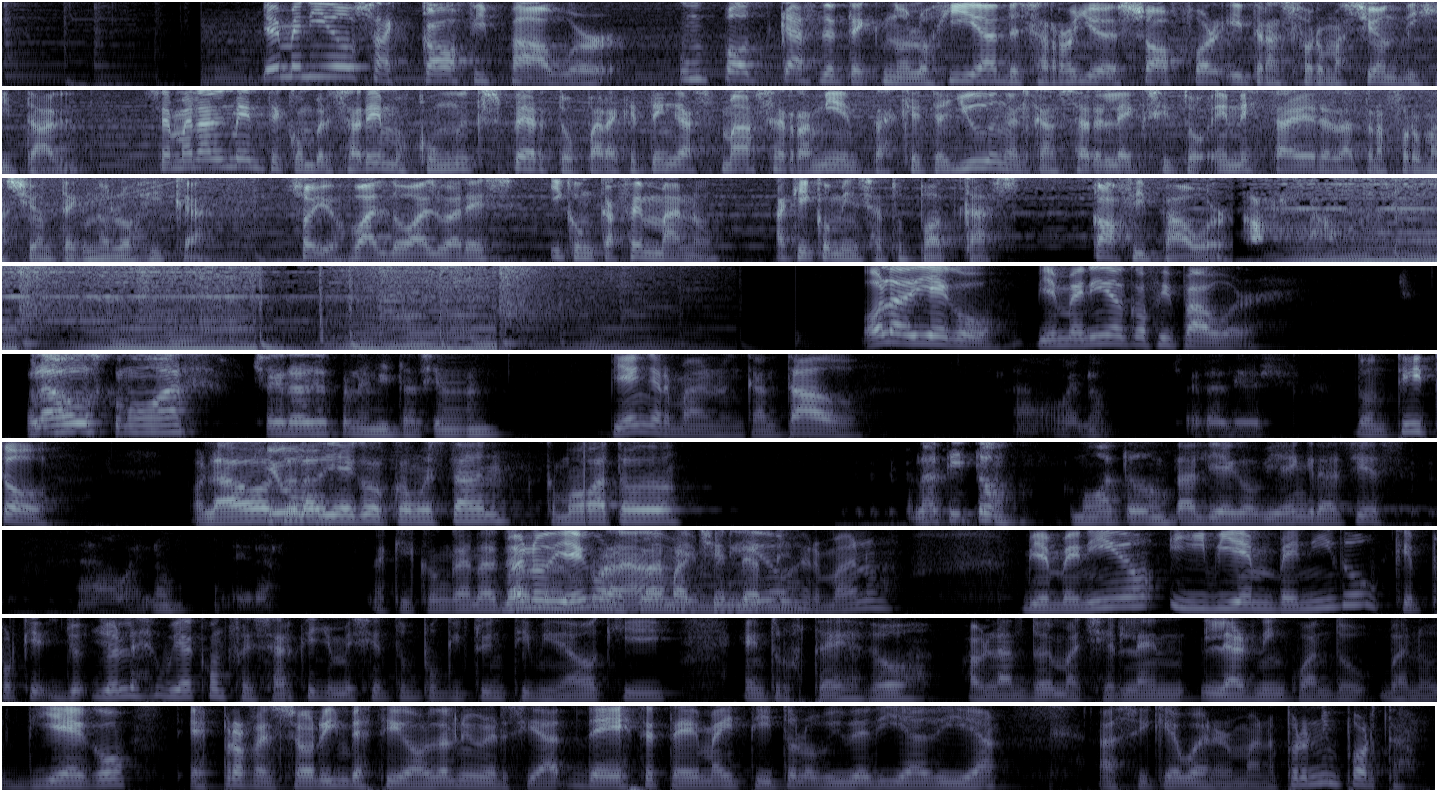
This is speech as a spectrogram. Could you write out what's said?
Bienvenidos a Coffee Power, un podcast de tecnología, desarrollo de software y transformación digital. Semanalmente conversaremos con un experto para que tengas más herramientas que te ayuden a alcanzar el éxito en esta era de la transformación tecnológica. Soy Osvaldo Álvarez y con café en mano, aquí comienza tu podcast, Coffee Power. Hola Diego, bienvenido a Coffee Power. Hola vos, ¿cómo vas? Muchas gracias por la invitación. Bien hermano, encantado. Ah, bueno, muchas gracias. Don Tito, Hola, hola Diego, ¿cómo están? ¿Cómo va todo? Hola Tito, ¿cómo va todo? Hola Diego, bien, gracias. Ah, bueno, Aquí con ganas de Bueno, Diego, nada, bienvenido, hermano. Bienvenido y bienvenido, que porque yo, yo, les voy a confesar que yo me siento un poquito intimidado aquí entre ustedes dos, hablando de Machine Learning, cuando, bueno, Diego es profesor e investigador de la universidad de este tema y Tito lo vive día a día. Así que bueno, hermano, pero no importa.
